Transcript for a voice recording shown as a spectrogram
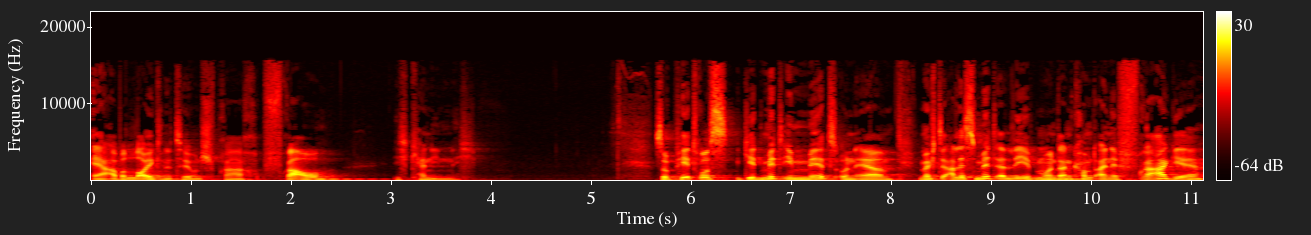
Er aber leugnete und sprach, Frau, ich kenne ihn nicht. So, Petrus geht mit ihm mit und er möchte alles miterleben und dann kommt eine Frage,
